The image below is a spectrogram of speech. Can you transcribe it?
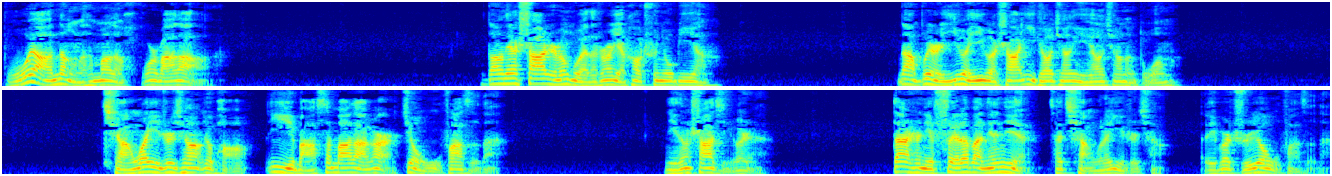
不要弄得他妈的胡说八道的当年杀日本鬼子的时候也靠吹牛逼啊，那不也是一个一个杀，一条枪一条枪的夺吗？抢过一支枪就跑，一把三八大盖就五发子弹，你能杀几个人？但是你费了半天劲才抢过来一支枪，里边只有五发子弹，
